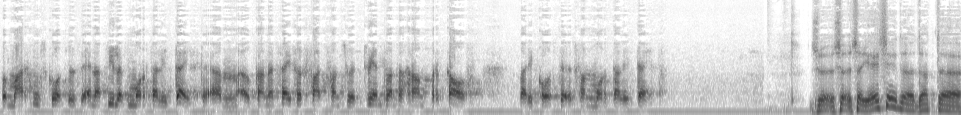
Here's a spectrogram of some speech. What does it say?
bemarkingskoste en natuurlik mortaliteit. Ehm um, ou kan 'n syfer vat van so R22 per kalf wat die koste is van mortaliteit. So so, so jy sê dat, dat uh,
